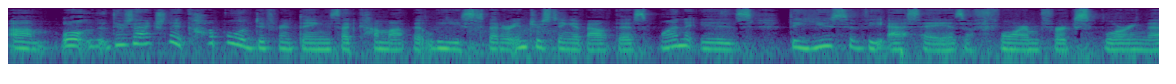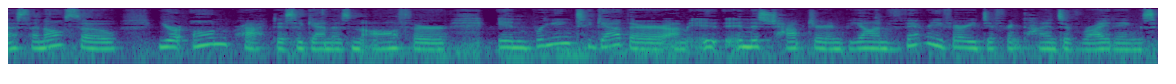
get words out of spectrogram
um, well, there's actually a couple of different things that come up, at least, that are interesting about this. One is the use of the essay as a form for exploring this, and also your own practice, again, as an author, in bringing together, um, in this chapter and beyond, very, very different kinds of writings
